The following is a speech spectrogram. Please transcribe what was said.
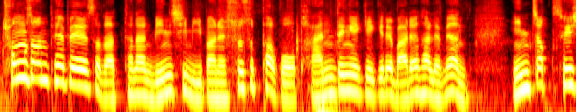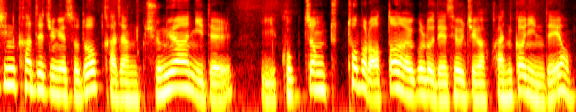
총선 패배에서 나타난 민심 위반을 수습하고 반등의 계기를 마련하려면 인적 쇄신 카드 중에서도 가장 중요한 이들 이 국정 투톱을 어떤 얼굴로 내세울지가 관건인데요.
